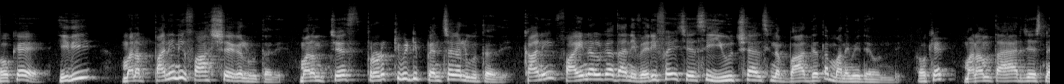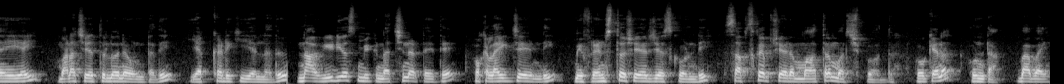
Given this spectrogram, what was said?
ఓకే? ఇది మన పనిని ఫాస్ట్ చేయగలుగుతుంది. మనం చేసే ప్రొడక్టివిటీ పెంచగలుగుతుంది. కానీ ఫైనల్గా దాన్ని వెరిఫై చేసి యూజ్ చేయాల్సిన బాధ్యత మన మీదే ఉంది. ఓకే మనం తయారు చేసిన ఏఐ మన చేతుల్లోనే ఉంటుంది. ఎక్కడికి వెళ్ళదు. నా వీడియోస్ మీకు నచ్చినట్టయితే ఒక లైక్ చేయండి. మీ ఫ్రెండ్స్తో షేర్ చేసుకోండి. సబ్స్క్రైబ్ చేయడం మాత్రం మర్చిపోవద్దు. ఓకేనా ఉంటా. బాయ్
